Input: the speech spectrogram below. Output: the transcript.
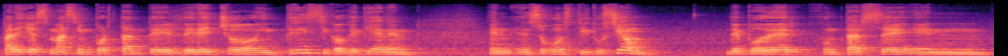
para ellos es más importante el derecho intrínseco que tienen en su constitución de poder juntarse en,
